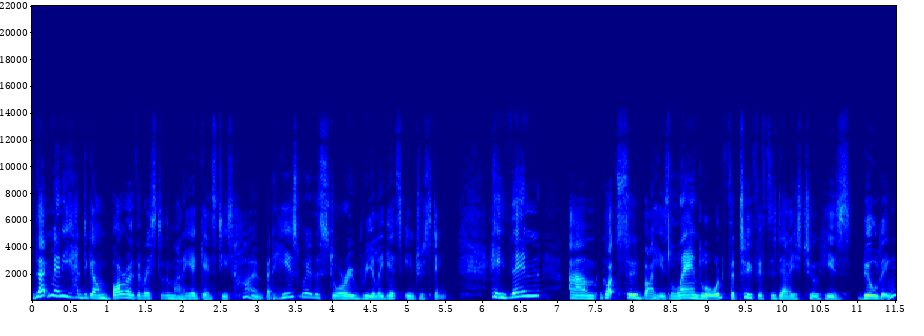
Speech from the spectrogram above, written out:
that meant he had to go and borrow the rest of the money against his home. But here's where the story really gets interesting. He then um, got sued by his landlord for two fifths of damage to his building.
